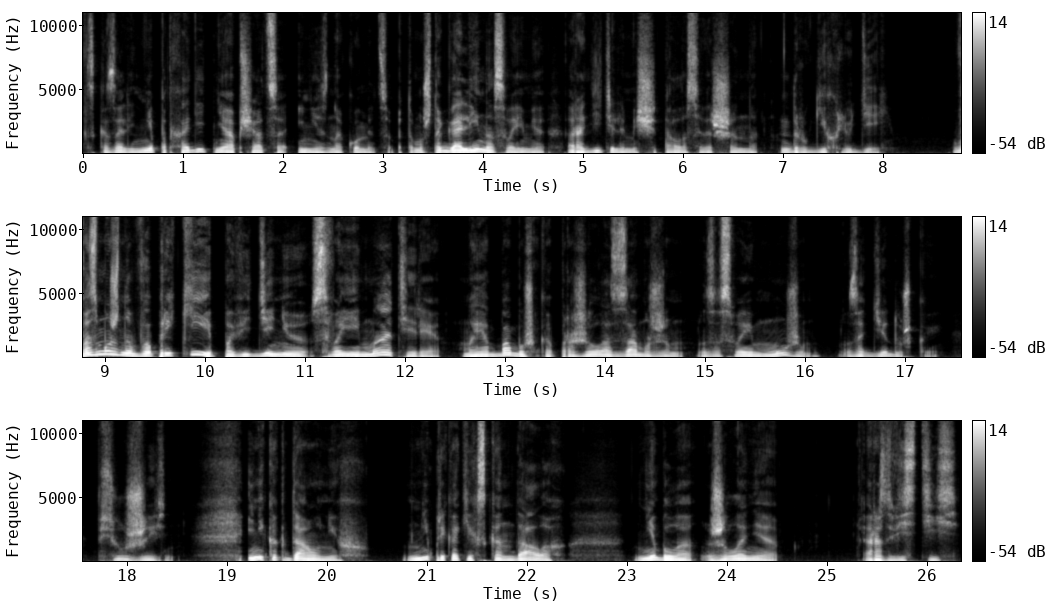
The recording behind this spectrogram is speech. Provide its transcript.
сказали не подходить, не общаться и не знакомиться, потому что Галина своими родителями считала совершенно других людей. Возможно, вопреки поведению своей матери, моя бабушка прожила замужем за своим мужем, за дедушкой, всю жизнь. И никогда у них, ни при каких скандалах, не было желания развестись,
